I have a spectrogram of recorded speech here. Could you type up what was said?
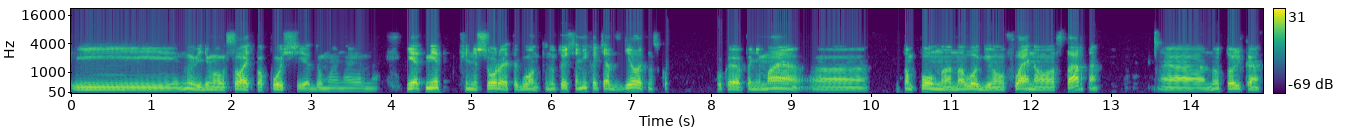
И, ну, видимо, высылать по почте, я думаю, наверное. И отметку финишера этой гонки. Ну, то есть они хотят сделать, насколько я понимаю, э, там полную аналогию офлайнового старта, э, но только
